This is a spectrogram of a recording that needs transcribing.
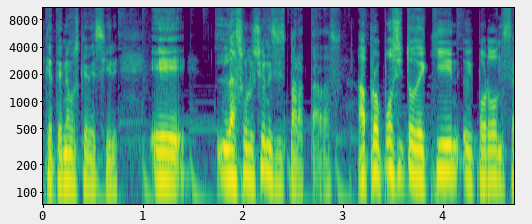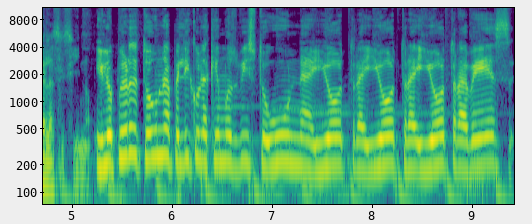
que tenemos que decir. Eh, las soluciones disparatadas. A propósito de quién y por dónde está el asesino. Y lo peor de todo, una película que hemos visto una y otra y otra y otra vez,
